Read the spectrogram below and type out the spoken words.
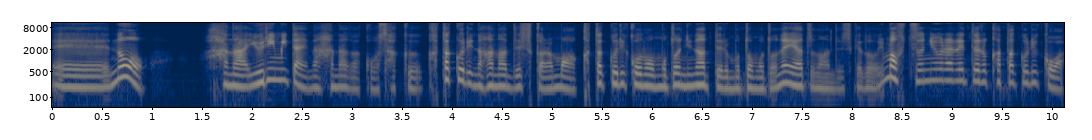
えー、の花、ユリみたいな花がこう咲く、片栗の花ですから、まあ、片栗粉の元になってるもともとね、やつなんですけど、今普通に売られてる片栗粉は、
